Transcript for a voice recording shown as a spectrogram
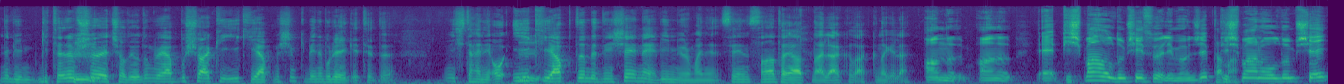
Ne bileyim gitarı hmm. şöyle çalıyordum veya bu şarkıyı iyi ki yapmışım ki beni buraya getirdi işte hani o iyi ki yaptığım dediğin şey ne bilmiyorum hani senin sanat hayatına alakalı hakkına gelen. Anladım anladım. E, pişman olduğum şeyi söyleyeyim önce. Tamam. Pişman olduğum şey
